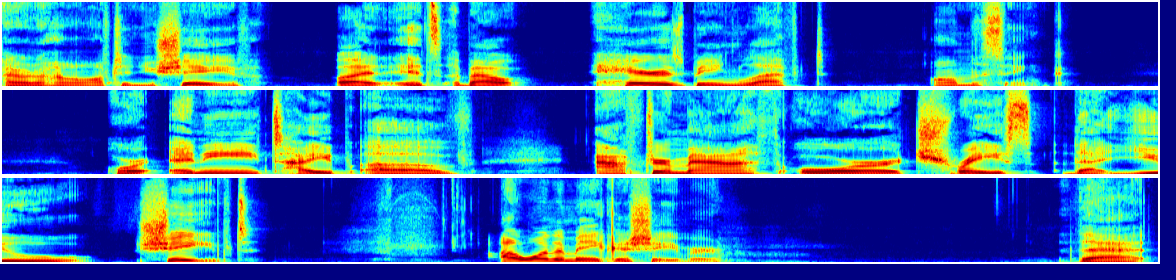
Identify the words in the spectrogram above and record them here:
I don't know how often you shave, but it's about hairs being left on the sink or any type of aftermath or trace that you shaved. I want to make a shaver that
